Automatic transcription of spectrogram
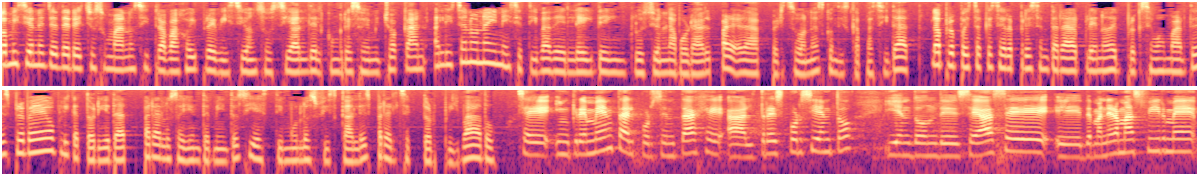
Comisiones de Derechos Humanos y Trabajo y Previsión Social del Congreso de Michoacán alistan una iniciativa de ley de inclusión laboral para personas con discapacidad. La propuesta que se representará al Pleno del próximo martes prevé obligatoriedad para los ayuntamientos y estímulos fiscales para el sector privado. Se incrementa el porcentaje al 3% y en donde se hace eh, de manera más firme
